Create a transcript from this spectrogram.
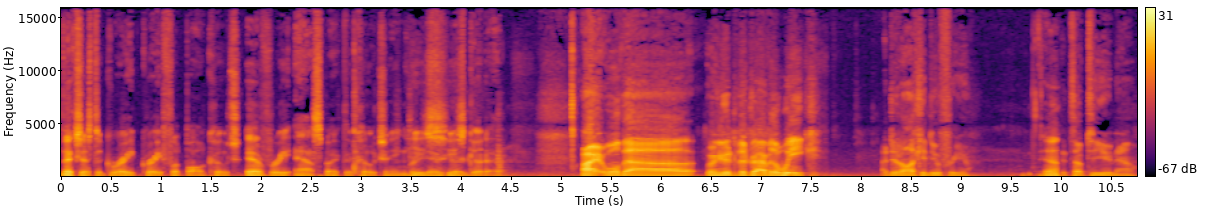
Nick's just a great, great football coach. Every aspect of coaching, Pretty he's damn he's good. good at. All right. Well, the we're going to the drive of the week. I did all I can do for you. Yeah. It's up to you now.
